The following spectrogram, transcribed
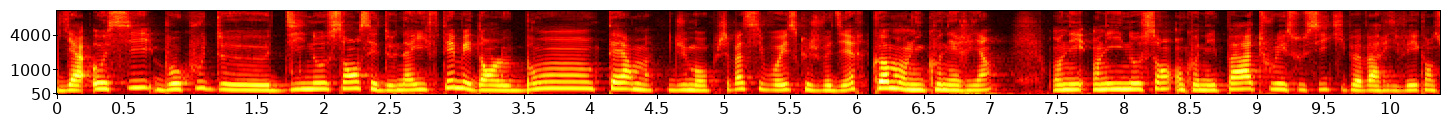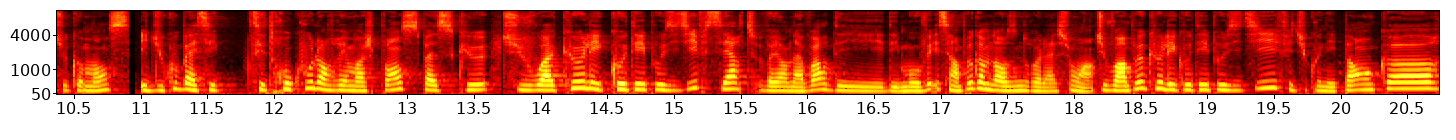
Il y a aussi beaucoup d'innocence et de naïveté, mais dans le bon terme du mot. Je sais pas si vous voyez ce que je veux dire. Comme on n'y connaît rien, on est, on est innocent, on connaît pas tous les soucis qui peuvent arriver quand tu commences. Et du coup, bah, c'est trop cool en vrai, moi je pense, parce que tu vois que les côtés positifs. Certes, il va y en avoir des, des mauvais. C'est un peu comme dans une relation. Hein. Tu vois un peu que les côtés positifs et tu connais pas encore.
